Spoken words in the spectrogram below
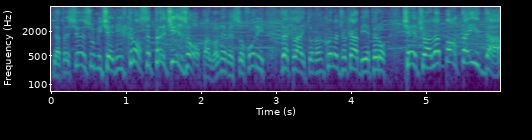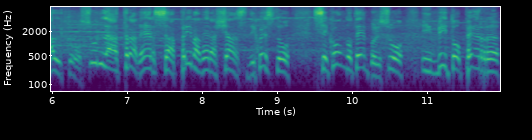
la pressione su Miceli, il cross preciso, pallone messo fuori da Clayton, ancora giocabile però Cecio alla botta, Ida alto sulla traversa, primavera chance di questo secondo tempo, il suo invito per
